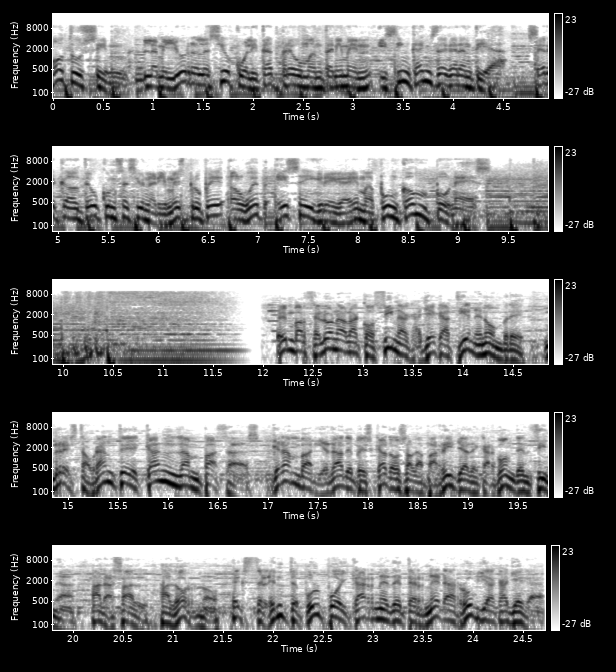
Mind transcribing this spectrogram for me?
MotoSim, la millor relació qualitat-preu-manteniment i 5 anys de garantia. Cerca el teu concessionari més proper al web sym.com.es. En Barcelona la cocina gallega tiene nombre. Restaurante Can Lampazas. Gran variedad de pescados a la parrilla de carbón de encina, a la sal, al horno. Excelente pulpo y carne de ternera rubia gallega.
